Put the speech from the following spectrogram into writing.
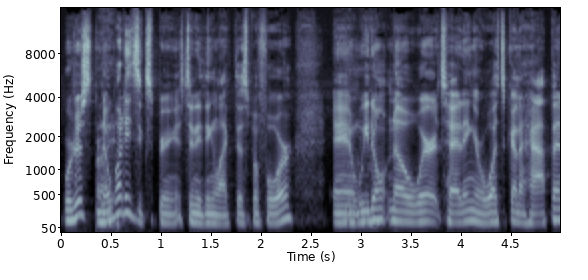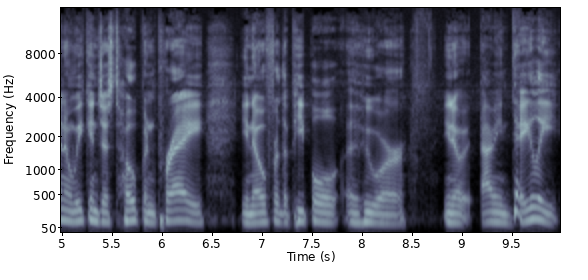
We're just nobody's experienced anything like this before, and we mm-hmm. don't know where it's heading or what's going to happen, and we can just hope and pray, you know, for the people who are, you know, I mean, daily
